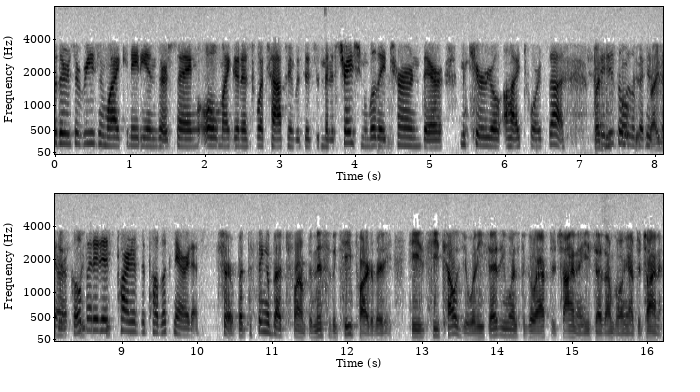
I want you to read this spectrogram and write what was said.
So there's a reason why Canadians are saying, "Oh my goodness, what's happening with this administration? Will they turn their mercurial eye towards us?" But it is is a little bit hysterical, This- but it is part of the public narrative. Sure, but the thing about Trump, and this is the key part of it, he he tells you when he says he wants to go after China, he says I'm going after China.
